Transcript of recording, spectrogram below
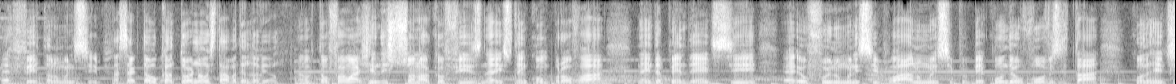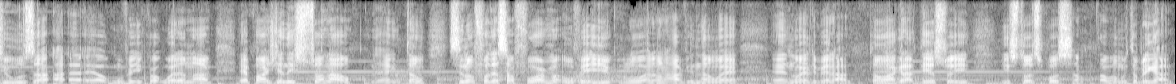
é, feita no município. Tá certo, então o cantor não estava dentro do avião. Não, então foi uma agenda institucional que eu fiz, né? Isso tem como provar, né? Independente se é, eu fui no município A, no município B, quando eu vou visitar, quando a gente usa a- a- é, algum veículo, alguma aeronave, é para uma agenda institucional, né? Então, se não for dessa forma, o veículo ou a aeronave aeronave não é, é, não é liberado. Então eu agradeço aí e estou à disposição. Tá bom? Muito obrigado.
